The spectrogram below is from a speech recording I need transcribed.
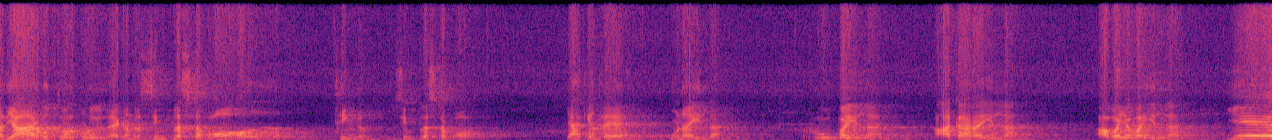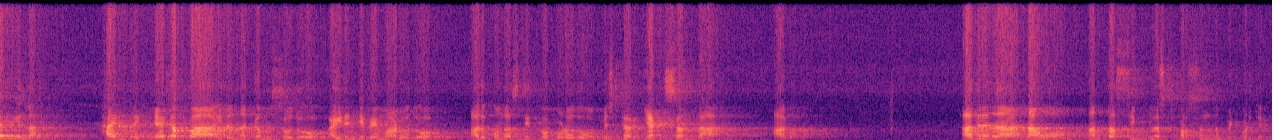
ಅದು ಯಾರಿಗೂ ತೋರ್ಕೊಡೋದಿಲ್ಲ ಯಾಕಂದ್ರೆ simplest of all thing simplest of all ಯಾಕೆಂದ್ರೆ ಗುಣ ಇಲ್ಲ, ರೂಪ ಇಲ್ಲ, ಆಕಾರ ಇಲ್ಲ, ಅವಯವ ಇಲ್ಲ, ಏನೂ ಇಲ್ಲ. ಹಾಗಿದ್ರೆ ಹೇಗಪ್ಪ ಇದನ್ನು ಗಮನಿಸೋದು ಐಡೆಂಟಿಫೈ ಮಾಡೋದು ಅದಕ್ಕೊಂದು ಅಸ್ತಿತ್ವ ಕೊಡೋದು ಮಿಸ್ಟರ್ ಎಕ್ಸ್ ಅಂತ ಆಗೋದು. ಆದ್ರಿಂದ ನಾವು ಅಂಥ ಸಿಂಪ್ಲೆಸ್ಟ್ ಪರ್ಸನ್ ಬಿಟ್ಬಿಡ್ತೇವೆ.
